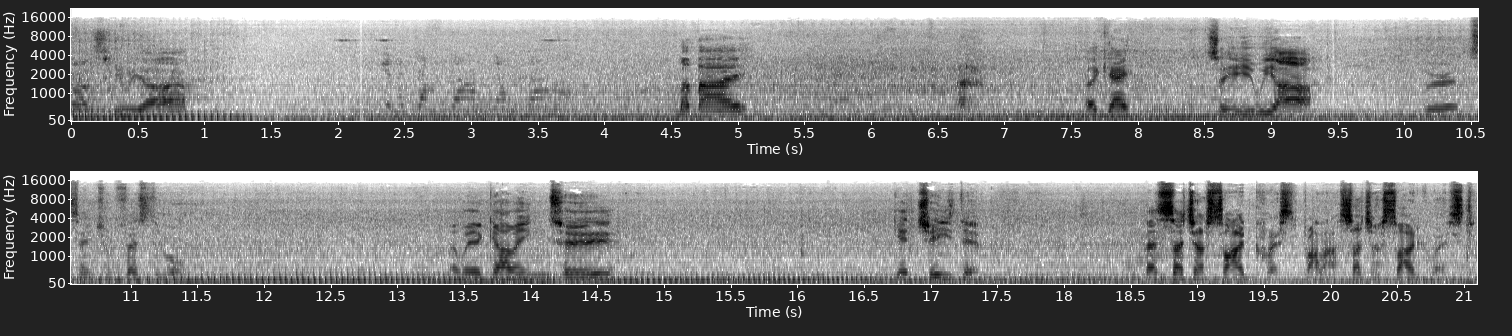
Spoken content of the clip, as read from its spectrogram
Right, so here we are. You're gonna jump down, jump down. Bye bye. Ah. Okay, so here we are. We're at Central Festival. And we're going to get cheese dip. That's such a side quest, brother. Such a side quest.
